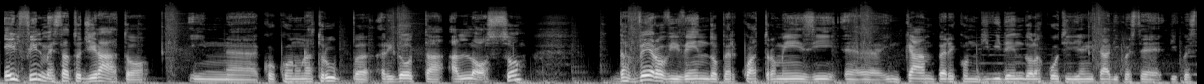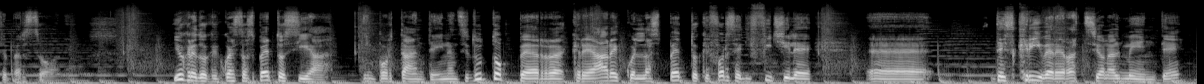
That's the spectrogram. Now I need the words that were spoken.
E il film è stato girato in, eh, con una troupe ridotta all'osso, davvero vivendo per quattro mesi eh, in camper e condividendo la quotidianità di queste, di queste persone. Io credo che questo aspetto sia importante innanzitutto per creare quell'aspetto che forse è difficile eh, descrivere razionalmente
